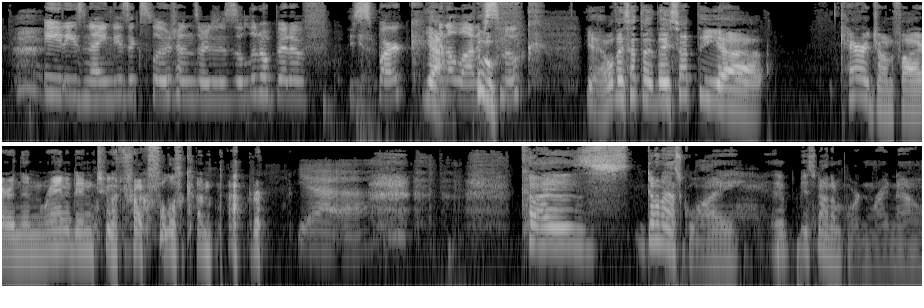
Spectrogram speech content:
80s, 90s explosions where there's a little bit of spark Yeah, and a lot poof. of smoke. Yeah, well, they set the they set the uh, carriage on fire and then ran it into a truck full of gunpowder. Yeah. Cause don't ask why. It, it's not important right now.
